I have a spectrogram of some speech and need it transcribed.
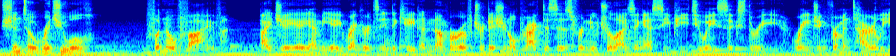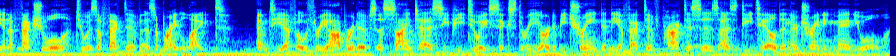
Shinto ritual. Footnote 5. IJA-MEA records indicate a number of traditional practices for neutralizing SCP-2863, ranging from entirely ineffectual to as effective as a bright light. MTF-03 operatives assigned to SCP-2863 are to be trained in the effective practices as detailed in their training manual.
